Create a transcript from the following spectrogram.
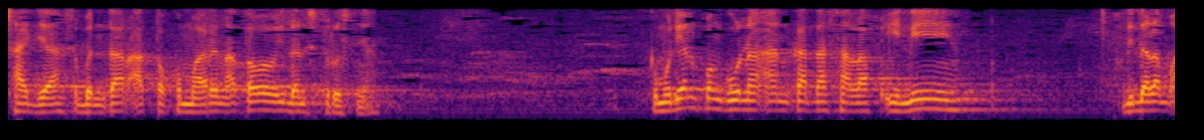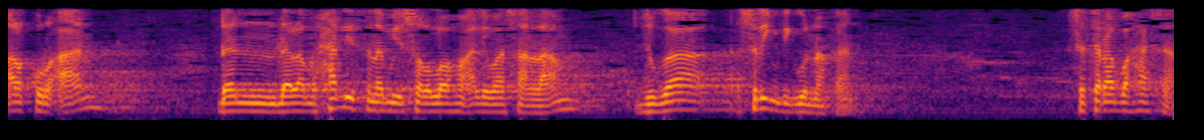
saja sebentar atau kemarin atau dan seterusnya. Kemudian penggunaan kata salaf ini di dalam Al-Quran dan dalam hadis Nabi Shallallahu Alaihi Wasallam juga sering digunakan secara bahasa.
